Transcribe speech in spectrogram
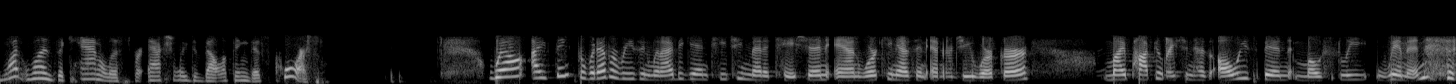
What was the catalyst for actually developing this course? Well, I think for whatever reason, when I began teaching meditation and working as an energy worker, my population has always been mostly women.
